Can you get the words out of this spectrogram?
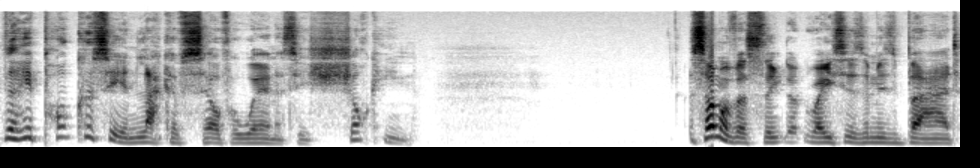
The hypocrisy and lack of self awareness is shocking. Some of us think that racism is bad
